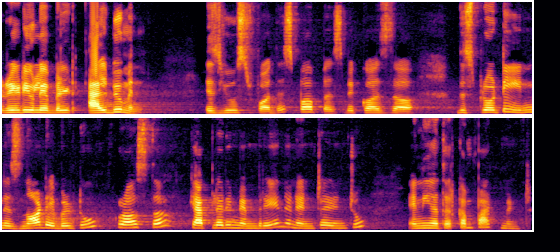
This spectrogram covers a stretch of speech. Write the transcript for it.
Radio labeled albumin is used for this purpose because uh, this protein is not able to cross the capillary membrane and enter into any other compartment.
